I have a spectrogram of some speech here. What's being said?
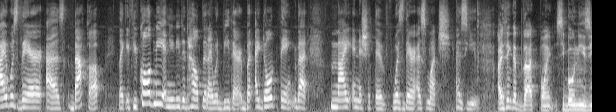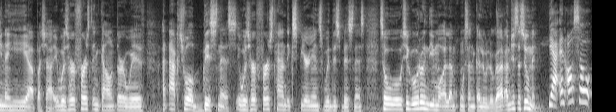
I was there as backup. Like if you called me and you needed help then I would be there. But I don't think that my initiative was there as much as you. I think at that point, si Bonizi nahihiya pa siya. It was her first encounter with an actual business. It was her first-hand experience with this business. So, siguro hindi mo alam kung saan ka lulugar. I'm just assuming. Yeah, and also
